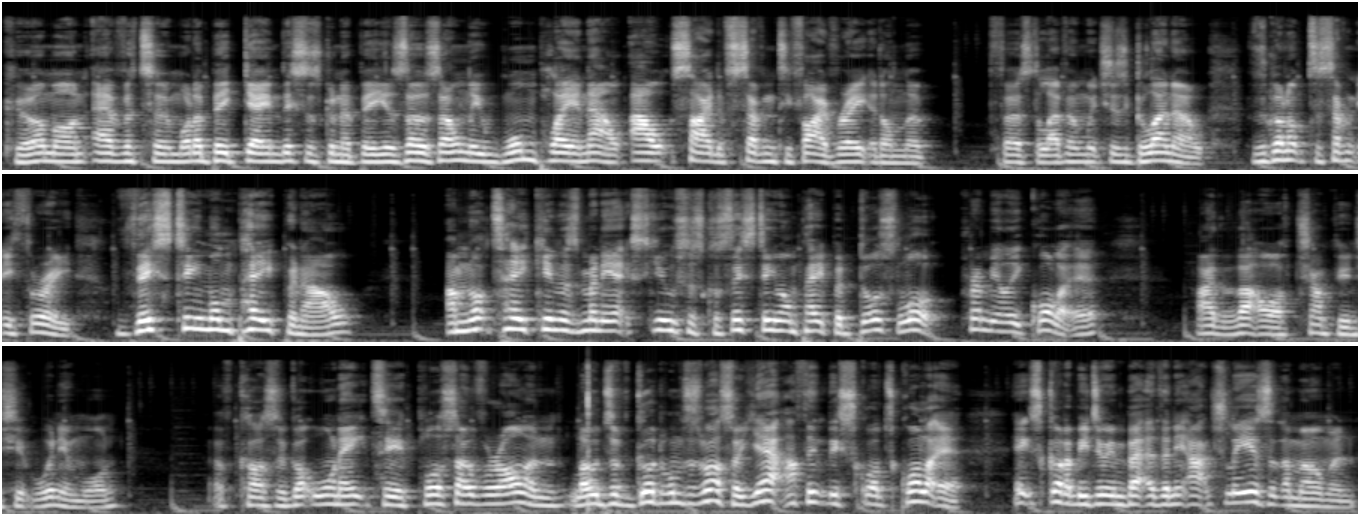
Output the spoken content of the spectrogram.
Come on, Everton. What a big game this is going to be, as there's only one player now outside of 75 rated on the first 11, which is Gleno, who's gone up to 73. This team on paper now, I'm not taking as many excuses because this team on paper does look Premier League quality. Either that or Championship winning one. Of course, we've got 180 plus overall and loads of good ones as well. So yeah, I think this squad's quality. It's got to be doing better than it actually is at the moment.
